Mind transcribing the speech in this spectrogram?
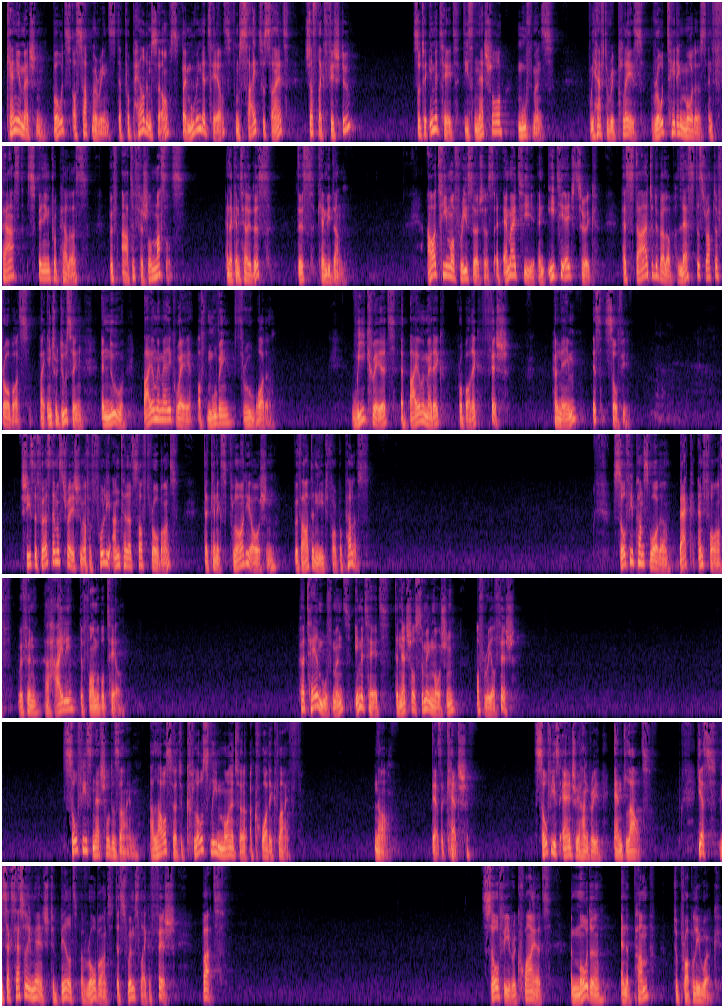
Can you imagine boats or submarines that propel themselves by moving their tails from side to side, just like fish do? So, to imitate these natural movements, we have to replace rotating motors and fast spinning propellers with artificial muscles. And I can tell you this this can be done. Our team of researchers at MIT and ETH Zurich has started to develop less disruptive robots by introducing a new biomimetic way of moving through water. We created a biomimetic robotic fish. Her name is SoFi. She's the first demonstration of a fully untethered soft robot that can explore the ocean without the need for propellers. SoFi pumps water back and forth within her highly deformable tail. Her tail movement imitates the natural swimming motion of real fish. SoFi's natural design allows her to closely monitor aquatic life. Now, there's a catch. SoFi is energy hungry and loud. Yes, we successfully managed to build a robot that swims like a fish, but SoFi required a motor and a pump to properly work.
